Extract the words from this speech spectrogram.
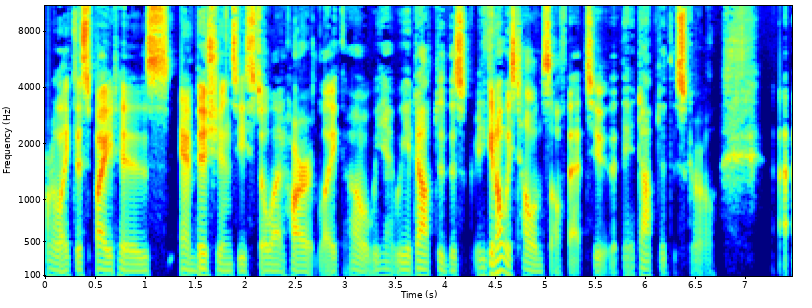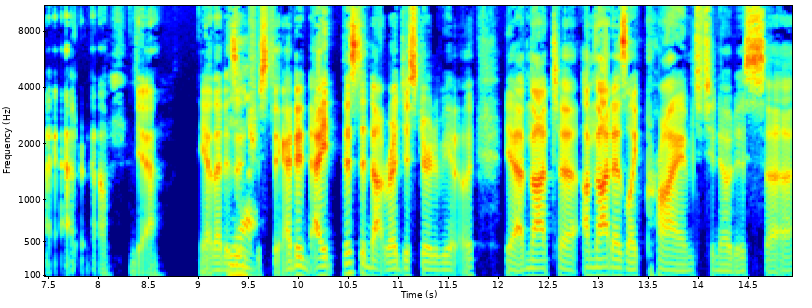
or like despite his ambitions, he's still at heart like, oh, we we adopted this. He can always tell himself that too, that they adopted this girl. I, I don't know. Yeah, yeah, that is Yeah. interesting. I did. I this did not register to be. Yeah, I'm not. Uh, I'm not as like primed to notice uh,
